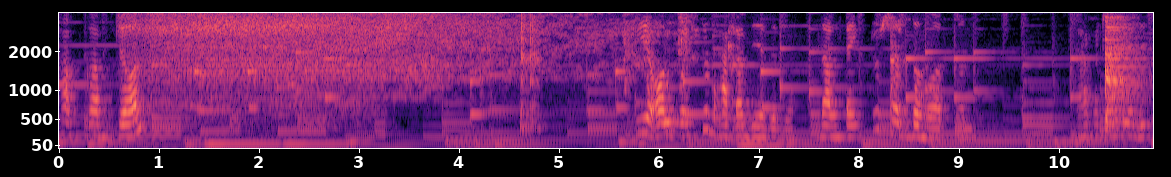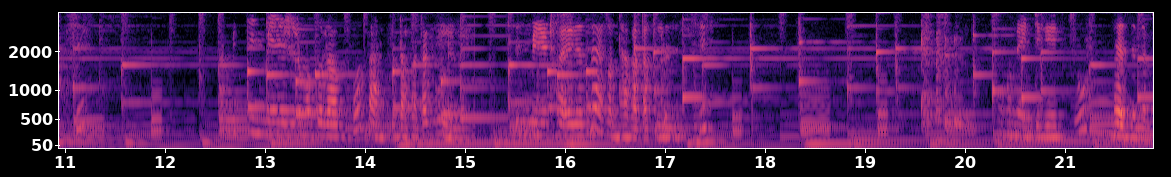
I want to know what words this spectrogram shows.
হাফ কাপ জল। দিয়ে অল্প একটু ঢাকা দিয়ে দেব। ডালটা একটু সেদ্ধ হওয়ার জন্য। ঢাকাটা দিয়ে দিচ্ছি। আমি তিন মিনিটের মতো রাখব, তারপর ঢাকাটা খুলে নেব। তিন মিনিট হয়ে গেছে, এখন ঢাকাটা খুলে দিচ্ছি। এটিকে একটু ভেজে নেব।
